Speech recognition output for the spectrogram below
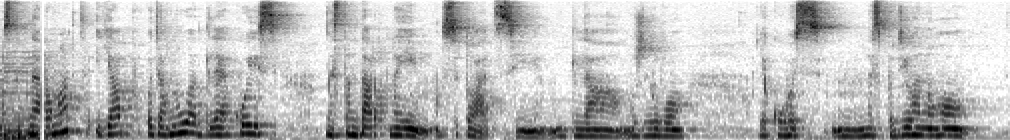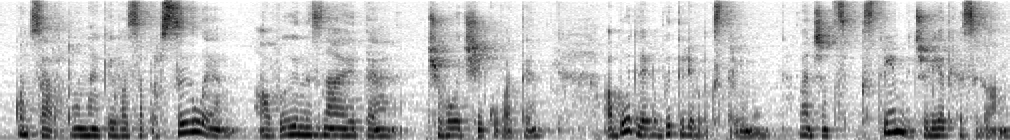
Наступний аромат я б одягнула для якоїсь нестандартної ситуації, для, можливо, якогось несподіваного концерту, на який вас запросили, а ви не знаєте, чого очікувати. Або для любителів екстриму. Vengeance Extreme від Juliette Хесеган.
